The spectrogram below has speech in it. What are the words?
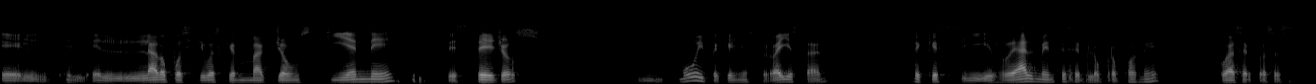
el, el, lado positivo es que Mac Jones tiene destellos muy pequeños, pero ahí están, de que si realmente se lo propone, puede hacer cosas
